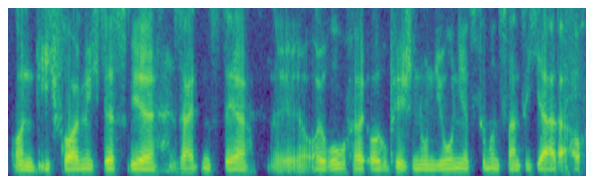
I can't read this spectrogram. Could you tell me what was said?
Und ich freue mich, dass wir seitens der äh, Europa, Europäischen Union jetzt 25 Jahre auch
